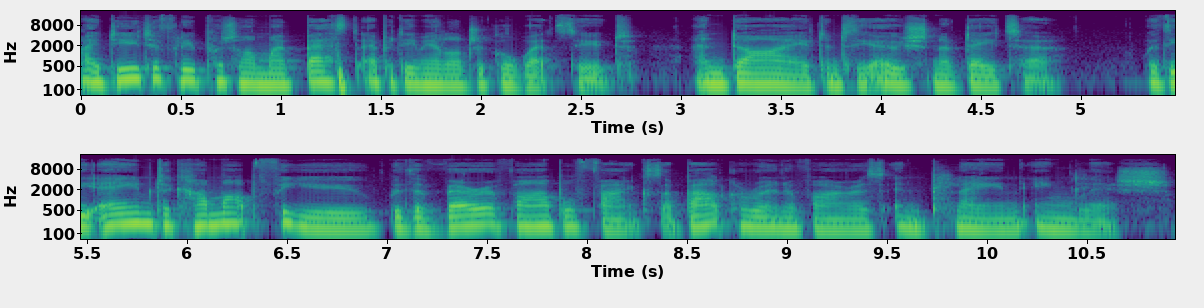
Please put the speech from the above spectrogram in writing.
I dutifully put on my best epidemiological wetsuit and dived into the ocean of data with the aim to come up for you with the verifiable facts about coronavirus in plain English.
